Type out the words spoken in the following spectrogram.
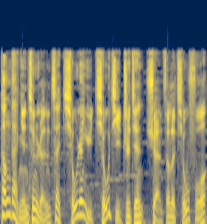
当代年轻人在求人与求己之间选择了求佛，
